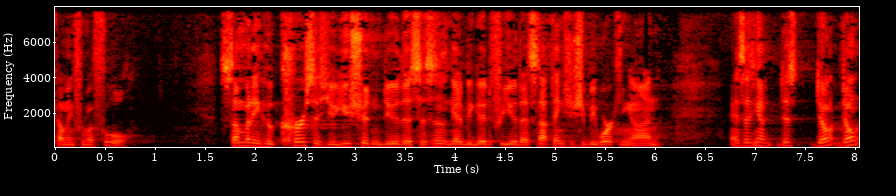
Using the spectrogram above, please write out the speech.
coming from a fool. Somebody who curses you, you shouldn't do this, this isn't going to be good for you, that's not things you should be working on. And says, you know, just don't, don't,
